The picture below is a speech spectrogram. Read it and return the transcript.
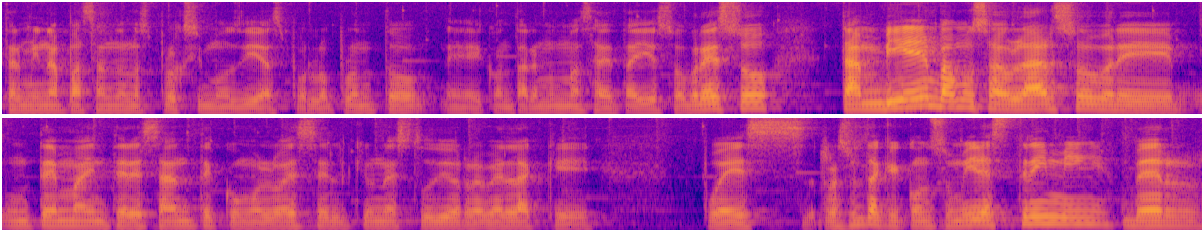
termina pasando en los próximos días. Por lo pronto eh, contaremos más a detalle sobre eso. También vamos a hablar sobre un tema interesante como lo es el que un estudio revela que pues resulta que consumir streaming, ver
